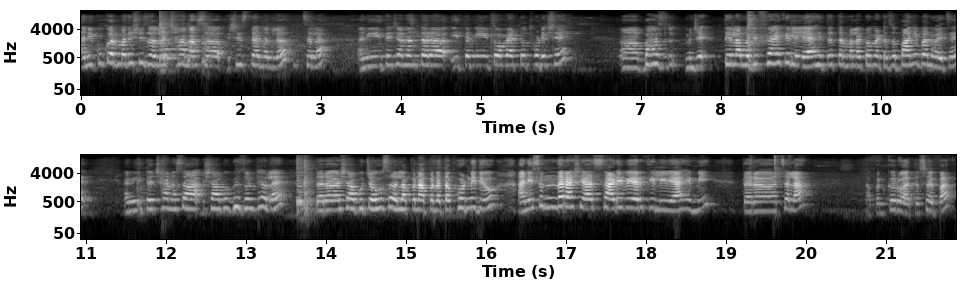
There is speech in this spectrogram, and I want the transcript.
आणि कुकरमध्ये शिजवलं छान असं शिजतंय म्हणलं. चला. आणि त्याच्यानंतर इथं मी टोमॅटो थोडेसे भाज म्हणजे तेलामध्ये फ्राय केलेले आहेत तर मला टोमॅटोचं पाणी बनवायचं आहे आणि इथं छान असा शाबू भिजून ठेवलाय. तर शाबूच्या उसळला पण आपण आता फोडणी देऊ. आणि सुंदर अशी आज साडी वेअर केलेली आहे मी. तर चला आपण करू आता स्वयंपाक.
